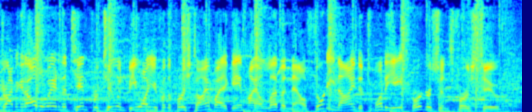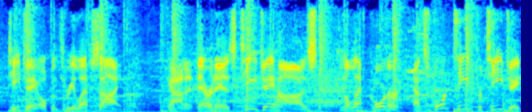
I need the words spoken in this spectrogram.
driving it all the way to the 10 for 2 and BYU for the first time by a game high 11 now. 39 to 28 Bergersen's first two. TJ open three left side. Got it. There it is. TJ Haws from the left corner. That's 14 for TJ.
